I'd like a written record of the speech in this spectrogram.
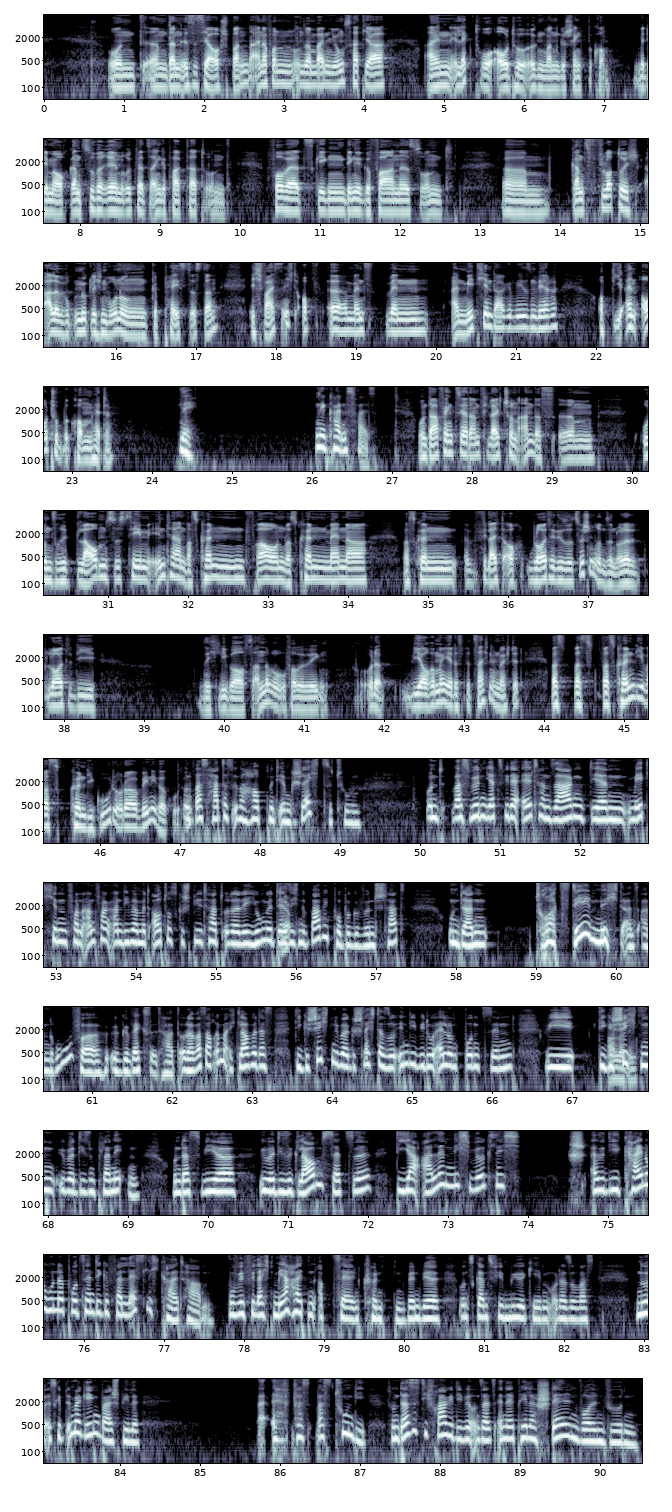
Und ähm, dann ist es ja auch spannend. Einer von unseren beiden Jungs hat ja ein Elektroauto irgendwann geschenkt bekommen, mit dem er auch ganz souverän rückwärts eingepackt hat und vorwärts gegen Dinge gefahren ist und ähm, ganz flott durch alle möglichen Wohnungen gepaced ist dann. Ich weiß nicht, ob, äh, wenn's, wenn ein Mädchen da gewesen wäre, ob die ein Auto bekommen hätte. Nee. Nee, keinesfalls. Und da fängt es ja dann vielleicht schon an, dass ähm, unsere Glaubenssysteme intern, was können Frauen, was können Männer, was können äh, vielleicht auch Leute, die so zwischendrin sind oder Leute, die sich lieber aufs andere Ufer bewegen oder wie auch immer ihr das bezeichnen möchtet. Was, was, was können die, was können die gut oder weniger gut? Und was hat das überhaupt mit ihrem Geschlecht zu tun? Und was würden jetzt wieder Eltern sagen, deren Mädchen von Anfang an lieber mit Autos gespielt hat oder der Junge, der Ja. sich eine Barbiepuppe gewünscht hat und dann trotzdem nicht ans andere Ufer äh, gewechselt hat oder was auch immer. Ich glaube, dass die Geschichten über Geschlechter so individuell und bunt sind wie die Allerdings. Geschichten über diesen Planeten und dass wir über diese Glaubenssätze, die ja alle nicht wirklich also die keine hundertprozentige Verlässlichkeit haben, wo wir vielleicht Mehrheiten abzählen könnten, wenn wir uns ganz viel Mühe geben oder sowas. Nur es gibt immer Gegenbeispiele. äh, was, was tun die? Und das ist die Frage, die wir uns als NLPler stellen wollen würden.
